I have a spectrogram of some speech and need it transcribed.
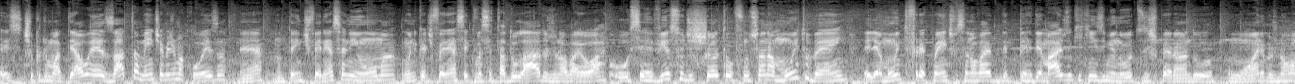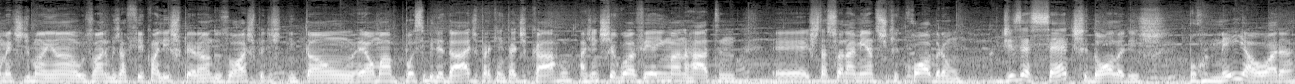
esse tipo de motel é exatamente a mesma coisa, né? Não tem diferença nenhuma nenhuma. A única diferença é que você está do lado de Nova York. O serviço de shuttle funciona muito bem. Ele é muito frequente. Você não vai perder mais do que 15 minutos esperando um ônibus. Normalmente de manhã os ônibus já ficam ali esperando os hóspedes. Então é uma possibilidade para quem está de carro. A gente chegou a ver em Manhattan é, estacionamentos que cobram 17 dólares por meia hora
